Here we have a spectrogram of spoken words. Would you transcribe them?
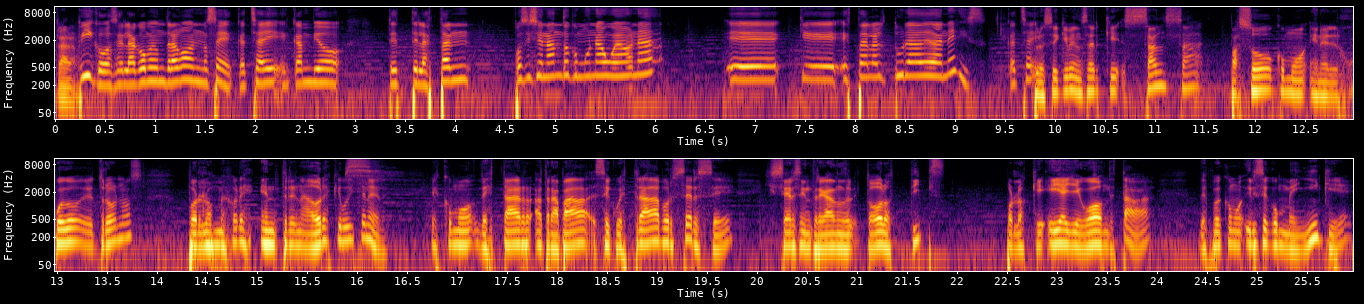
Claro. pico, se la come un dragón, no sé, ¿cachai? En cambio, te, te la están posicionando como una weona eh, que está a la altura de Daenerys, ¿cachai? Pero sí hay que pensar que Sansa pasó como en el Juego de Tronos por los mejores entrenadores que podéis tener. Es como de estar atrapada, secuestrada por Cersei y Cersei entregándole todos los tips por los que ella llegó a donde estaba. Después como irse con Meñique,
